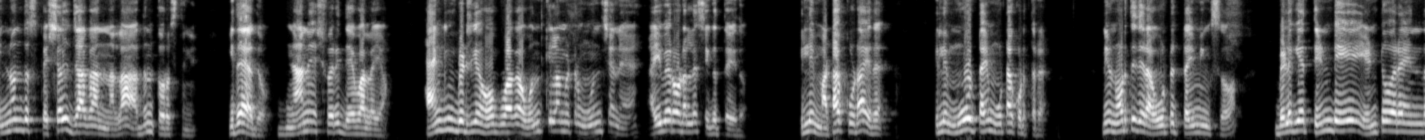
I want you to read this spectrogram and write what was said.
ಇನ್ನೊಂದು ಸ್ಪೆಷಲ್ ಜಾಗ ಅನ್ನಲ್ಲ ಅದನ್ನ ತೋರಿಸ್ತೀನಿ. ಇದೇ ಅದು, ಜ್ಞಾನೇಶ್ವರಿ ದೇವಾಲಯ. ಹ್ಯಾಂಗಿಂಗ್ ಬ್ರಿಡ್ಜ್ಗೆ ಹೋಗುವಾಗ ಒಂದ್ ಕಿಲೋಮೀಟರ್ ಮುಂಚೆನೆ ಹೈವೇ ರೋಡಲ್ಲೇ ಸಿಗುತ್ತೆ ಇದು. ಇಲ್ಲಿ ಮಠ ಕೂಡ ಇದೆ. ಇಲ್ಲಿ ಮೂರ್ ಟೈಮ್ ಊಟ ಕೊಡ್ತಾರೆ. ನೀವು ನೋಡ್ತಿದ್ದೀರಾ ಊಟದ ಟೈಮಿಂಗ್ಸು ಬೆಳಿಗ್ಗೆ ತಿಂಡಿ ಎಂಟೂವರೆಯಿಂದ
